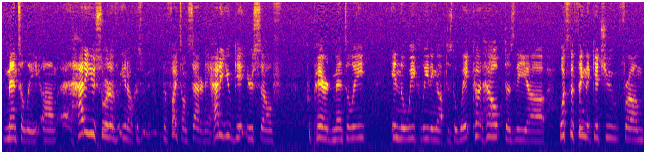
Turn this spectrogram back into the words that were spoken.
mentally, um, how do you sort of, you know, because the fight's on Saturday, how do you get yourself prepared mentally in the week leading up? Does the weight cut help? Does the uh, what's the thing that gets you from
